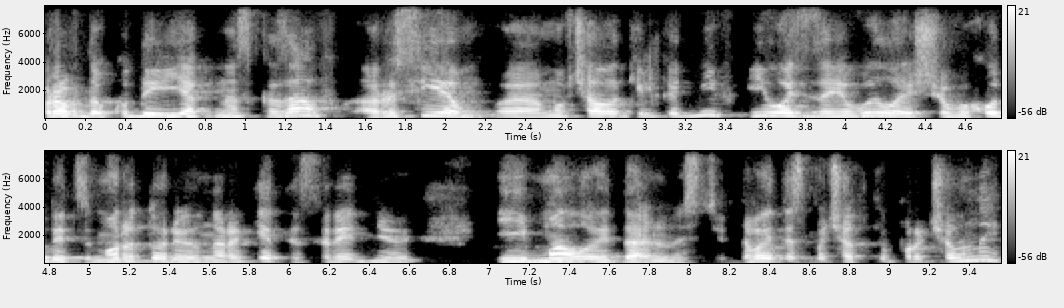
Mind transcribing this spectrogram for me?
Правда, куди і як не сказав, Росія е, мовчала кілька днів і ось заявила, що виходить з мораторію на ракети середньої і малої дальності. Давайте спочатку про човни.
